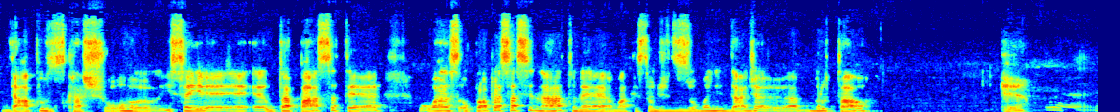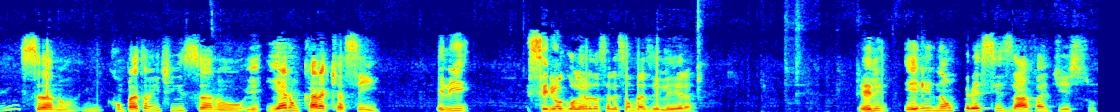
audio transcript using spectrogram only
dar para os cachorros, isso aí é, é, ultrapassa até o, o, próprio assassinato, né? Uma questão de desumanidade brutal. É. é insano, completamente insano. E, e, era um cara que, assim, ele seria o goleiro da seleção brasileira. Ele, ele não precisava disso.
